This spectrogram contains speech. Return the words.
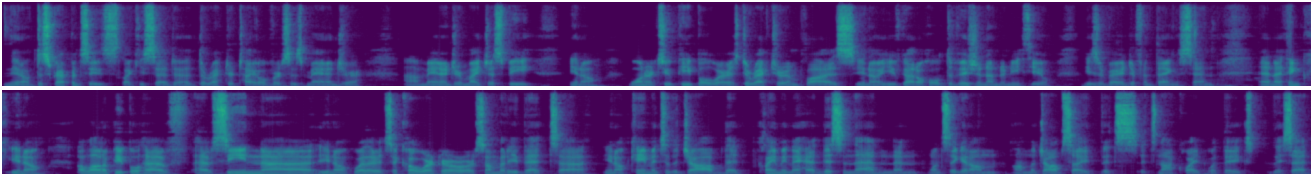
you know discrepancies like you said uh, director title versus manager. Uh, manager might just be you know one or two people whereas director implies you know you've got a whole division underneath you. These are very different things. And and i think you know a lot of people have have seen uh, you know whether it's a coworker or somebody that uh, you know came into the job that claiming they had this and that and then once they get on on the job site it's it's not quite what they they said.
